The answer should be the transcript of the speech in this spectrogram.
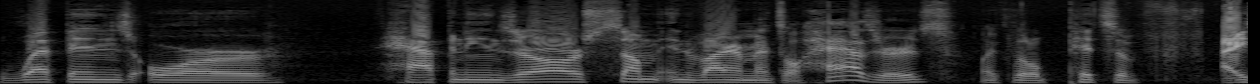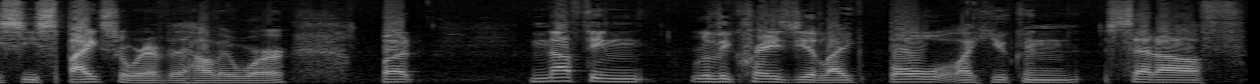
weapons or happenings. There are some environmental hazards, like little pits of icy spikes or whatever the hell they were, but nothing really crazy like bolt. Like you can set off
